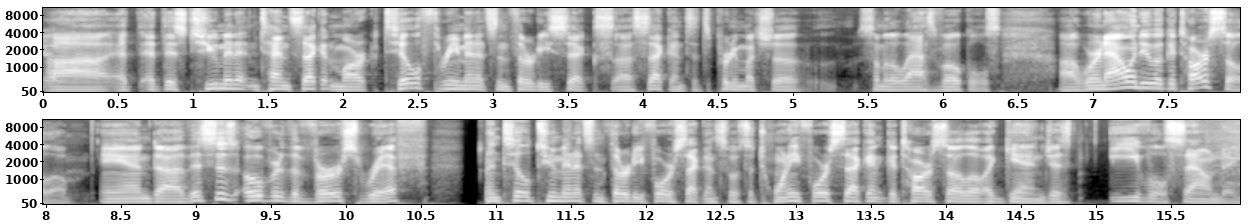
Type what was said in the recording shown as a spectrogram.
uh, at, at this two minute and 10 second mark till three minutes and 36 uh, seconds. It's pretty much uh, some of the last vocals. we're now into a guitar solo, and this is over the verse riff until 2 minutes and 34 seconds. So it's a 24 second guitar solo. Again, just evil sounding.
